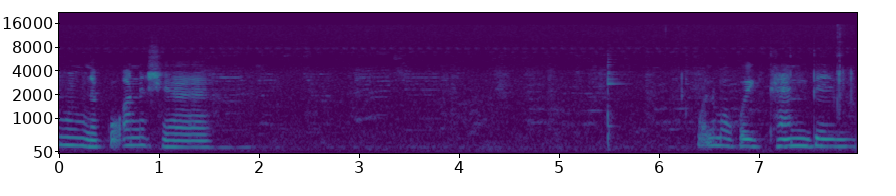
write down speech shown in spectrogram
Hmm, nakuha na siya. Mo ko'y candle.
